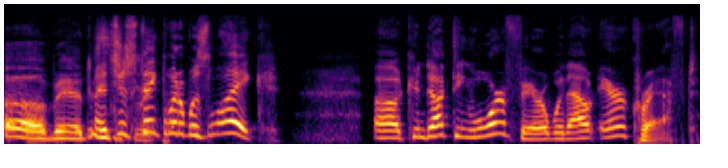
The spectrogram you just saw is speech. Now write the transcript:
oh man, And just great. think what it was like uh, conducting warfare without aircraft.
